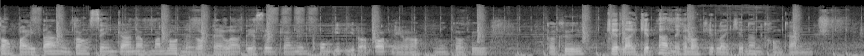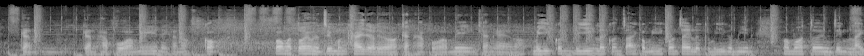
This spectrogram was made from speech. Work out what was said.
ต้องไปตั้งต้องเซ็งการน้ำมันลดเนี่ยก็แต่ว่าแต่เซ็งการเงินพงอิดอิดอดๆเนี่ยเนาะนี่ก็คือก็คือเคสหลายเคสนั่นในคณะเคสหลายเคสนั่นของการการการหาพัวเม่ในคณะก็เพราะว่าตัวเหมือนจึงเมืองไทยเดี๋ยวเรียว่าการหาผัวไม่แค่ไงเนาะไม่ยิงคนไม่ยิงเลยคนใจก็มีคนใจเลยก็มีก็มีเพราะว่าตัวเหมือนจึงราย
